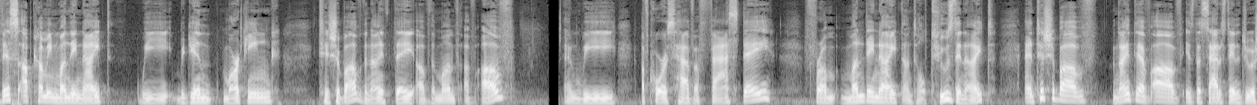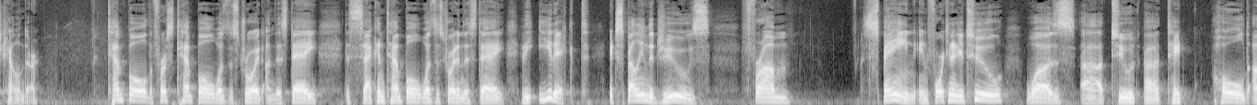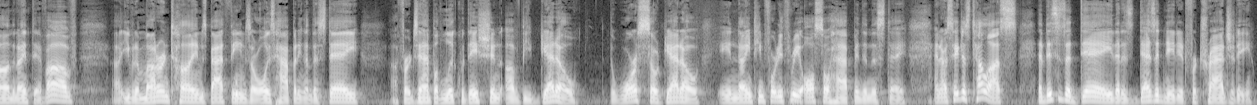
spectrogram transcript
This upcoming Monday night, we begin marking Tisha B'Av, the ninth day of the month of Av. And we, of course, have a fast day from Monday night until Tuesday night. And Tisha B'Av, the ninth day of Av, is the saddest day in the Jewish calendar. Temple, the first temple was destroyed on this day. The second temple was destroyed on this day. The edict expelling the Jews from Spain in 1492 was uh, to uh, take hold on the ninth day of Av. Uh, even in modern times, bad things are always happening on this day. Uh, for example, the liquidation of the ghetto, the Warsaw Ghetto in 1943, also happened in this day. And our sages tell us that this is a day that is designated for tragedy.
